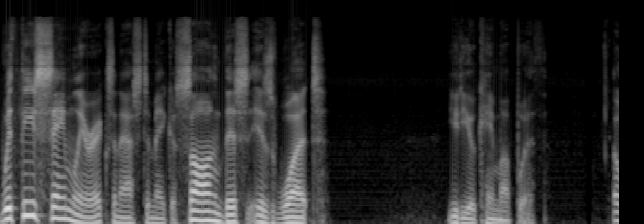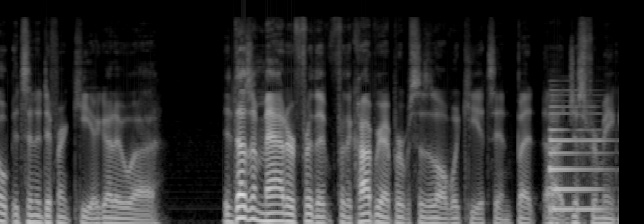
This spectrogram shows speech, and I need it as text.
with these same lyrics and asked to make a song, this is what Udio came up with. Oh, it's in a different key. I got to. Uh, it doesn't matter for the for the copyright purposes at all what key it's in, but uh, just for me.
